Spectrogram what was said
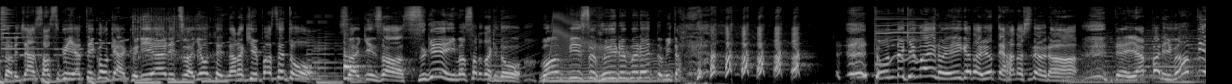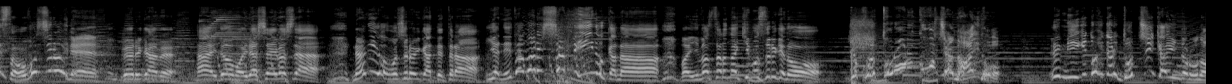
それじゃあ早速やっていこうか。クリア率は4.79%最近さすげえ今更だけどワンピースフィルムレッド見た。どんだけ前の映画だよって話だよな。でやっぱりワンピース面白いね。ウェルカム。はいどうもいらっしゃいました。何が面白いかって言ったらいやネタバレしちゃっていいのかな。まあ今更な気もするけど。いやこれトロールコーじゃないの？え右と左どっちがいいんだろうな。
